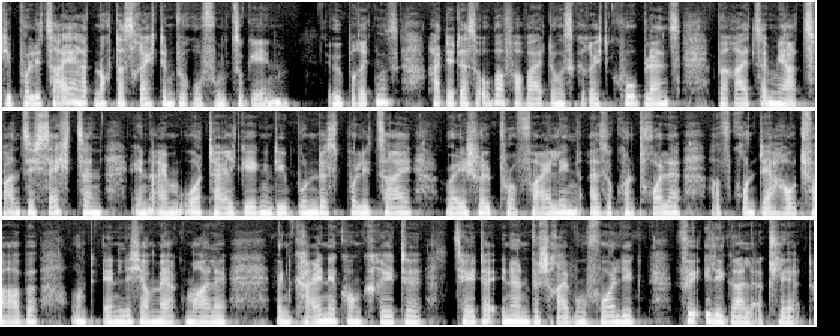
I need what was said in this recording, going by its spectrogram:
Die Polizei hat noch das Recht, in Berufung zu gehen. Übrigens hatte das Oberverwaltungsgericht Koblenz bereits im Jahr 2016 in einem Urteil gegen die Bundespolizei Racial Profiling, also Kontrolle aufgrund der Hautfarbe und ähnlicher Merkmale, wenn keine konkrete Täterinnenbeschreibung vorliegt, für illegal erklärt.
